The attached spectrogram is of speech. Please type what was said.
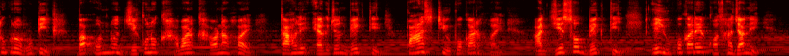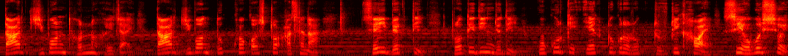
টুকরো রুটি বা অন্য যে কোনো খাবার খাওয়ানো হয়, তাহলে একজন ব্যক্তির পাঁচটি উপকার হয়। আর যেসব ব্যক্তি এই উপকারের কথা জানে, তার জীবন ধন্য হয়ে যায়, তার জীবন দুঃখ কষ্ট আসে না। সেই ব্যক্তি প্রতিদিন যদি কুকুরকে এক টুকরো রুটি খাওয়ায়, সে অবশ্যই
